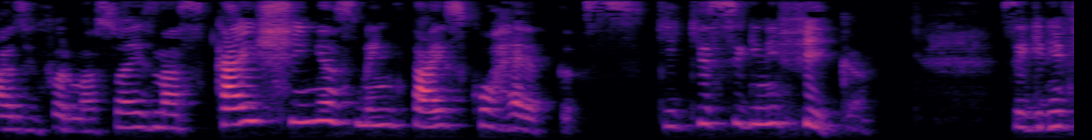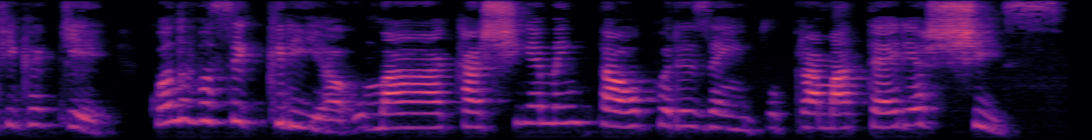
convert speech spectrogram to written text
as informações nas caixinhas mentais corretas. O que, que significa? Significa que quando você cria uma caixinha mental, por exemplo, para a matéria X,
